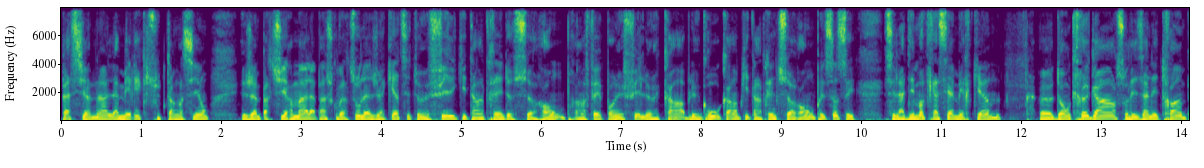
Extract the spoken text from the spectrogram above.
passionnant, L'Amérique sous tension. Et j'aime particulièrement la page couverture, la jaquette. C'est un fil qui est en train de se rompre. En fait, pas un fil, un câble, un gros câble qui est en train de se rompre. Et ça, c'est c'est la démocratie américaine. donc, regard sur les les années Trump,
